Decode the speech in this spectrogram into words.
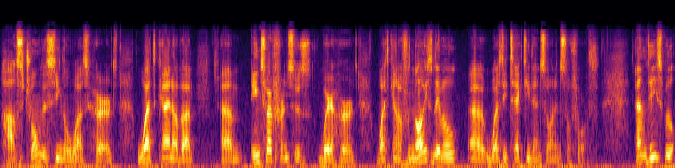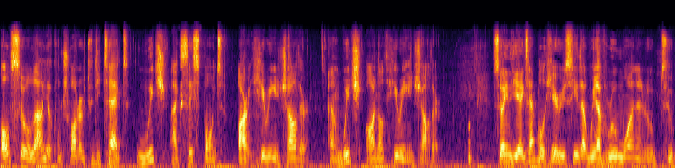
how strong the signal was heard, what kind of a um, interferences were heard, what kind of noise level uh, was detected, and so on and so forth. And this will also allow your controller to detect which access points are hearing each other and which are not hearing each other. So in the example here, you see that we have room 1 and room 2.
